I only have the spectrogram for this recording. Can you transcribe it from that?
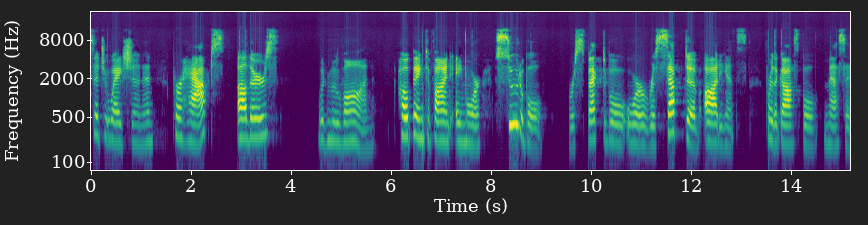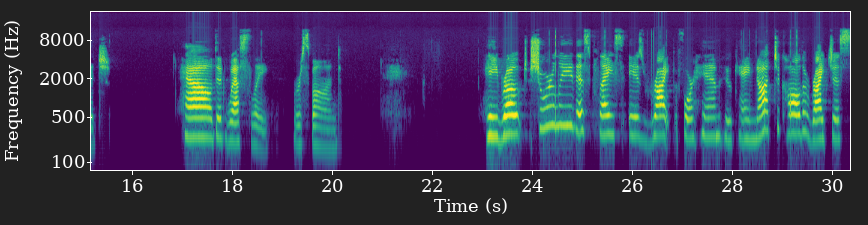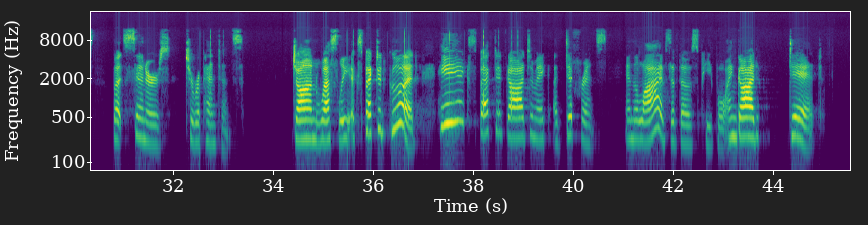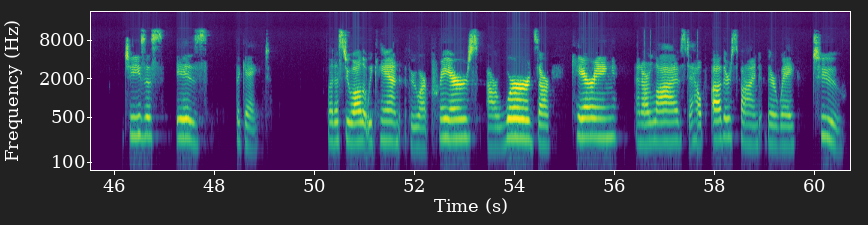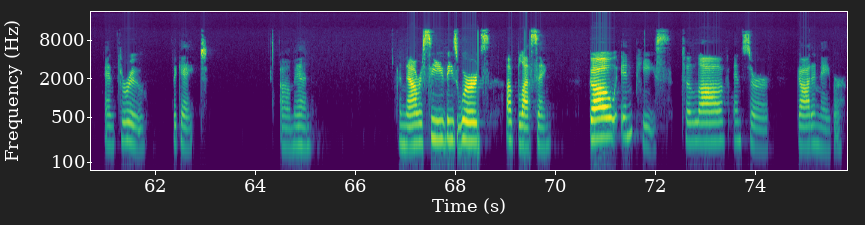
situation! And perhaps others would move on, hoping to find a more suitable, respectable, or receptive audience for the gospel message. How did Wesley respond? He wrote, Surely this place is ripe for him who came not to call the righteous, but sinners to repentance. John Wesley expected good. He expected God to make a difference in the lives of those people, and God did. Jesus is the gate. Let us do all that we can through our prayers, our words, our caring, and our lives to help others find their way to and through the gate. Amen. And now receive these words of blessing. Go in peace to love and serve God and neighbor.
